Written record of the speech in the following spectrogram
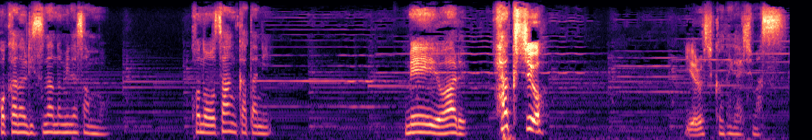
他のリスナーの皆さんも、このお三方に名誉ある拍手をよろしくお願いします。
